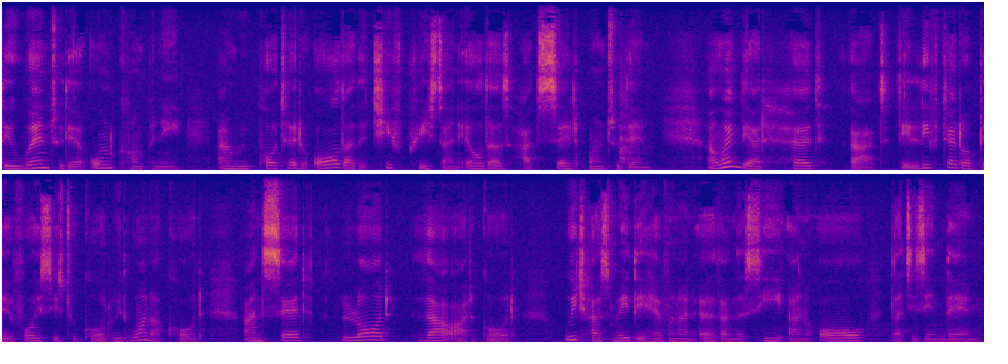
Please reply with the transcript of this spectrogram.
they went to their own company and reported all that the chief priests and elders had said unto them. And when they had heard that, they lifted up their voices to God with one accord and said, Lord, thou art God which has made the heaven and earth and the sea and all that is in them.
